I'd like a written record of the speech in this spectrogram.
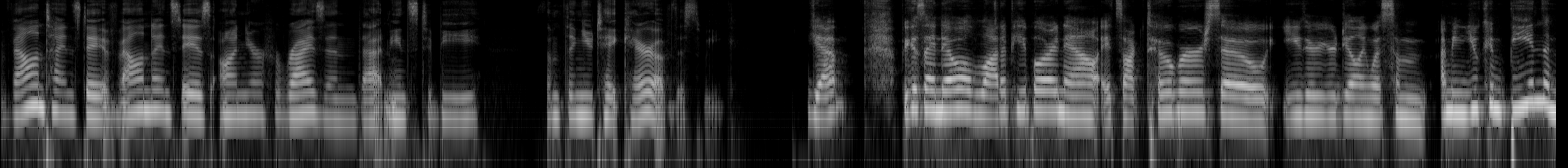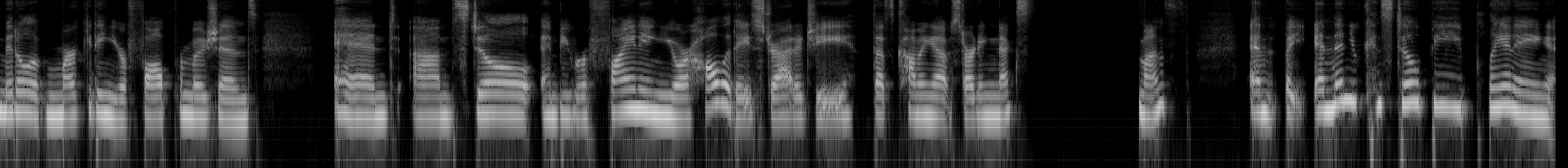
Valentine's Day. If Valentine's Day is on your horizon, that needs to be something you take care of this week. Yep. Because I know a lot of people right now, it's October. So either you're dealing with some, I mean, you can be in the middle of marketing your fall promotions and um, still and be refining your holiday strategy that's coming up starting next month. And but and then you can still be planning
